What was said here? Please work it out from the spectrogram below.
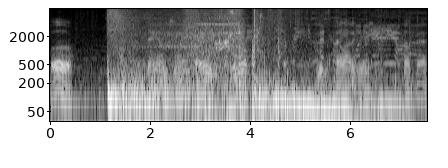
Ugh. Damn, son. Oh, get the hell out of here. Fuck that.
